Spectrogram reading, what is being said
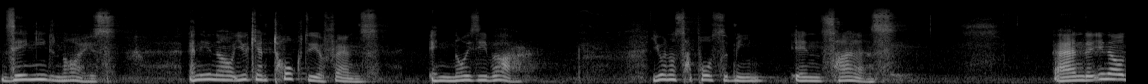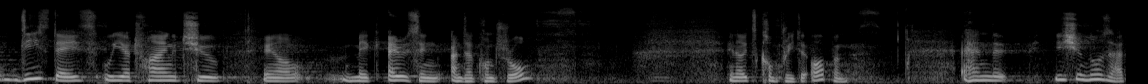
They need noise. And you know, you can talk to your friends in noisy bar. You're not supposed to be in silence. And you know, these days we are trying to, you know, make everything under control. You know, it's completely open. And you should know that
